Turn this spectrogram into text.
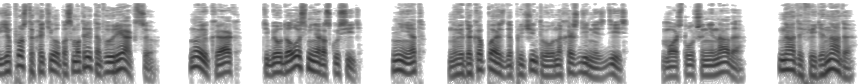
я просто хотела посмотреть на твою реакцию. Ну и как? Тебе удалось меня раскусить? Нет, но я докопаюсь до причин твоего нахождения здесь. Может, лучше не надо? Надо, Федя, надо.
